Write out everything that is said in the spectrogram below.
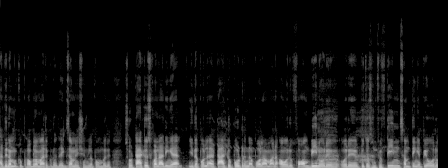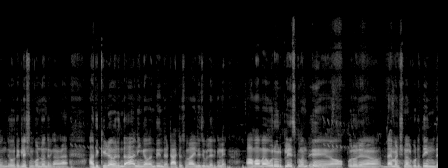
அது நமக்கு ப்ராப்ளமாக இருக்கக்கூடாது எக்ஸாமினேஷனில் போகும்போது. ஸோ டேட்டூஸ் பண்ணாதீங்க. இதை போல் டேட்டூ போட்டிருந்தா போகலாமான்னு அவன் ஒரு ஃபார்ம் பின்னு ஒரு ஒரு டூ தௌசண்ட் ஃபிஃப்டீன் சம்திங் எப்பயோ ஒரு வந்து ஒரு ரெகுலேஷன் கொண்டு வந்திருக்காங்க. அது கீழே இருந்தால் நீங்கள் வந்து இந்த டேட்டூஸ்லாம் எலிஜிபிள் இருக்குன்னு. அவன் அவன் ஒரு ஒரு பிளேஸ்க்கு வந்து ஒரு ஒரு டைமென்ஷனல் கொடுத்து இந்த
